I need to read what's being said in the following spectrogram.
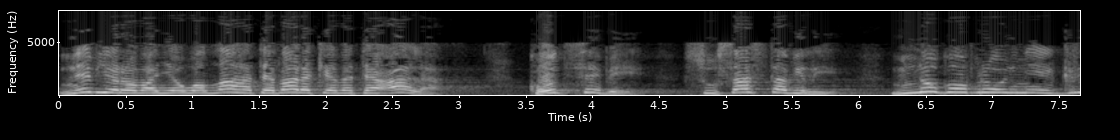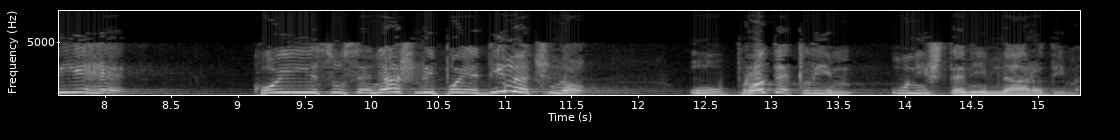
nevjerovanja u Allaha tebareke ve taala kod sebe su sastavili mnogobrojne grijehe koji su se našli pojedinačno u proteklim uništenim narodima.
